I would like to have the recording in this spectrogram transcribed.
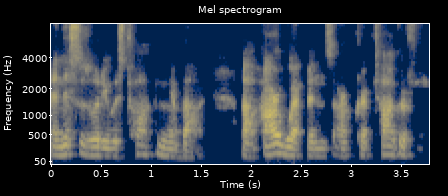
And this is what he was talking about. Uh, our weapons are cryptography.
